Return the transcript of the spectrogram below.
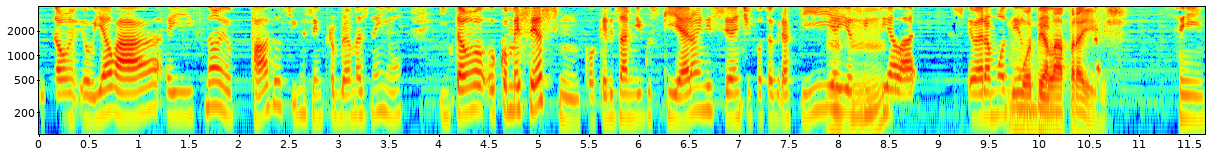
Então eu ia lá e, não, eu faço sim, sem problemas nenhum. Então eu- comecei assim, com aqueles amigos que eram iniciantes em fotografia e eu Uhum. sempre ia lá, eu era modelo. Modelar pra eles. Sim.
